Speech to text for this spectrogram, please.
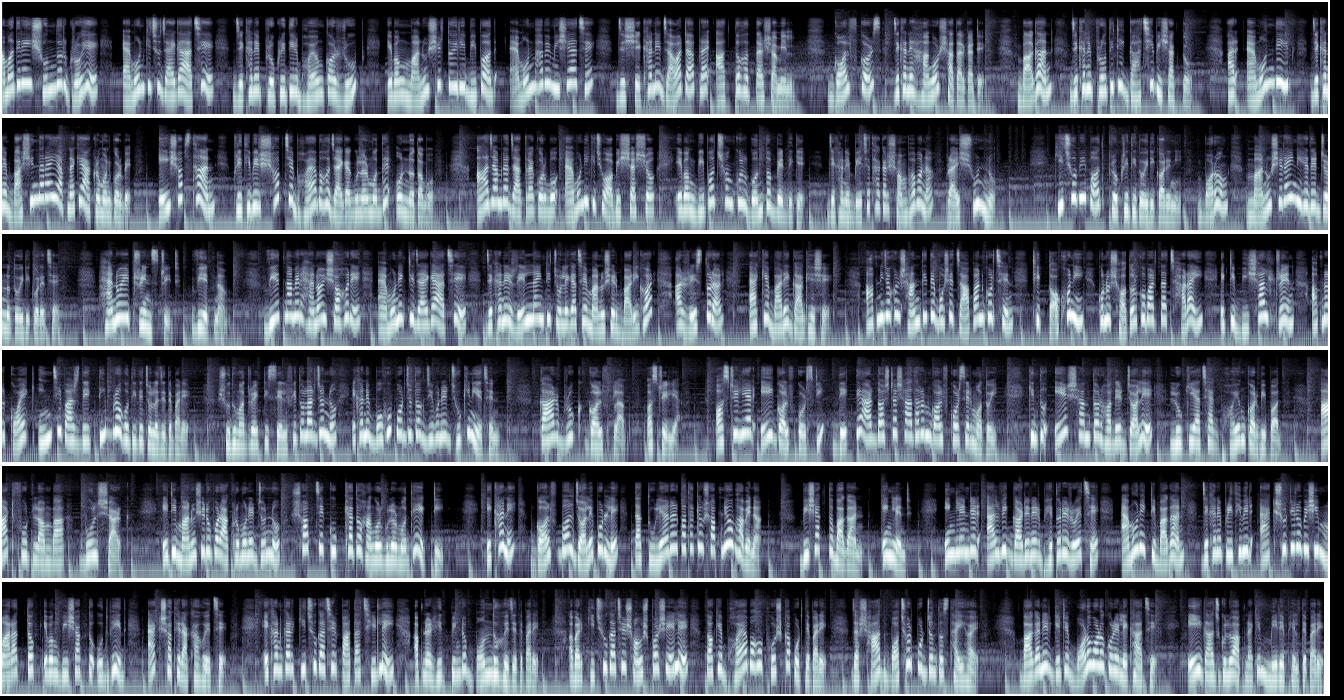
আমাদের এই সুন্দর গ্রহে এমন কিছু জায়গা আছে যেখানে প্রকৃতির ভয়ঙ্কর রূপ এবং মানুষের তৈরি বিপদ এমনভাবে মিশে আছে যে সেখানে যাওয়াটা প্রায় আত্মহত্যার সামিল। গল্ফ কোর্স যেখানে হাঙর সাঁতার কাটে, বাগান যেখানে প্রতিটি গাছই বিষাক্ত, আর এমন দ্বীপ যেখানে বাসিন্দারাই আপনাকে আক্রমণ করবে। এই সব স্থান পৃথিবীর সবচেয়ে ভয়াবহ জায়গাগুলোর মধ্যে অন্যতম। আজ আমরা যাত্রা করব এমনই কিছু অবিশ্বাস্য এবং বিপদসংকুল গন্তব্যের দিকে, যেখানে বেঁচে থাকার সম্ভাবনা প্রায় শূন্য। কিছু বিপদ প্রকৃতি তৈরি করেনি, বরং মানুষেরাই নিজেদের জন্য তৈরি করেছে। Hanoi train street, Vietnam. ভিয়েতনামের হ্যানয় শহরে এমন একটি জায়গা আছে যেখানে রেল লাইনটি চলে গেছে মানুষের বাড়িঘর আর রেস্তোরাঁর একেবারে গা ঘেঁষে। আপনি যখন শান্তিতে বসে চা পান করছেন, ঠিক তখনই কোনো সতর্কবার্তা ছাড়াই একটি বিশাল ট্রেন আপনার কয়েক ইঞ্চি পাশ দিয়ে তীব্র গতিতে চলে যেতে পারে। শুধুমাত্র একটি সেলফি তোলার জন্য এখানে বহু পর্যটক জীবনের ঝুঁকি নিয়েছেন। Carbrook golf club, Australia. অস্ট্রেলিয়ার এই গল্ফ কোর্সটি দেখতে আর দশটা সাধারণ গল্ফ কোর্সের মতোই। কিন্তু এর শান্তর হ্রদের জলে লুকিয়ে আছে এক ভয়ঙ্কর বিপদ। আট ফুট লম্বা বুল শার্ক। এটি মানুষের উপর আক্রমণের জন্য সবচেয়ে কুখ্যাত হাঙরগুলোর মধ্যে একটি। এখানে গল্ফ বল জলে পড়লে তা তুলে আনার কথা কেউ স্বপ্নেও ভাবে না। বিষাক্ত বাগান, ইংল্যান্ড। ইংল্যান্ডের অ্যালভিক গার্ডেনের ভেতরে রয়েছে এমন একটি বাগান যেখানে পৃথিবীর একশোটিরও বেশি মারাত্মক এবং বিষাক্ত উদ্ভিদ একসাথে রাখা হয়েছে। এখানকার কিছু গাছের পাতা ছিঁড়লেই আপনার হৃৎপিণ্ড বন্ধ হয়ে যেতে পারে। আবার কিছু গাছের সংস্পর্শে এলে ত্বকে ভয়াবহ ফোসকা পড়তে পারে, যা সাত বছর পর্যন্ত স্থায়ী হয়। বাগানের গেটে বড় বড় করে লেখা আছে, এই গাছগুলো আপনাকে মেরে ফেলতে পারে।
